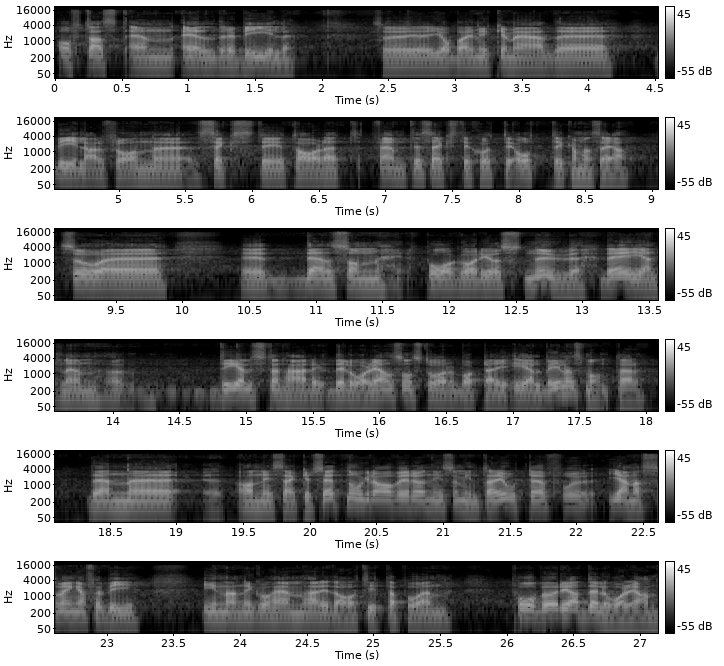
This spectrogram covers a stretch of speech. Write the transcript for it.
oftast en äldre bil. Så jag jobbar mycket med bilar från eh, 60-talet, 50, 60, 70, 80 kan man säga. Så den som pågår just nu, det är egentligen dels den här DeLorean som står borta i elbilens monter. Den eh, har ni säkert sett några av er och ni som inte har gjort det får gärna svänga förbi innan ni går hem här idag och titta på en påbörjad DeLorean,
